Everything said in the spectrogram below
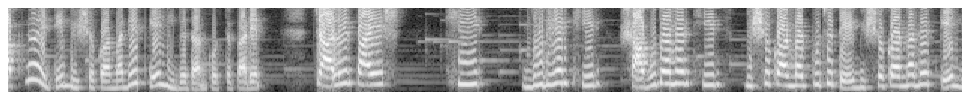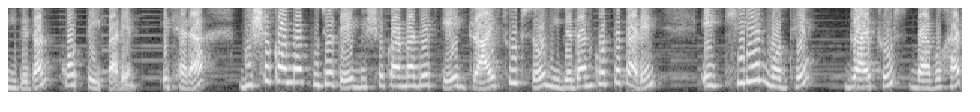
আপনিও এটি বিশ্বকর্মা দেবকে নিবেদন করতে পারেন। চালের পায়েস, ক্ষীর, দুধের ক্ষীর, সাবুদানার ক্ষীর বিশ্বকর্মার পুজোতে বিশ্বকর্মা দেবকে নিবেদন করতেই পারেন। এছাড়া বিশ্বকর্মার পুজোতে বিশ্বকর্মা দেবকে ড্রাই ফ্রুটসও নিবেদন করতে পারেন। এই ক্ষীরের মধ্যে ড্রাই ফ্রুটস ব্যবহার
